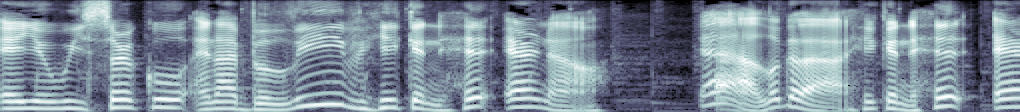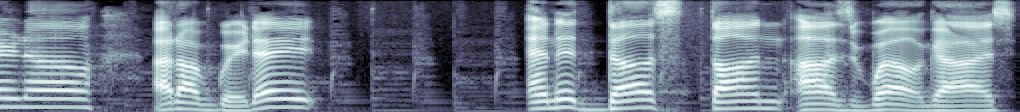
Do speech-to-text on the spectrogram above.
AoE circle. And I believe he can hit air now. Yeah, look at that. He can hit air now at upgrade 8. And it does stun as well, guys.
